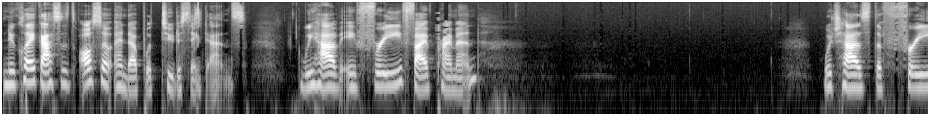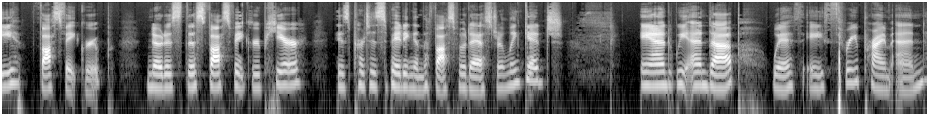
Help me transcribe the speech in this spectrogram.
nucleic acids also end up with two distinct ends. We have a free 5' end, which has the free phosphate group. Notice this phosphate group here is participating in the phosphodiester linkage. And we end up with a 3' end,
